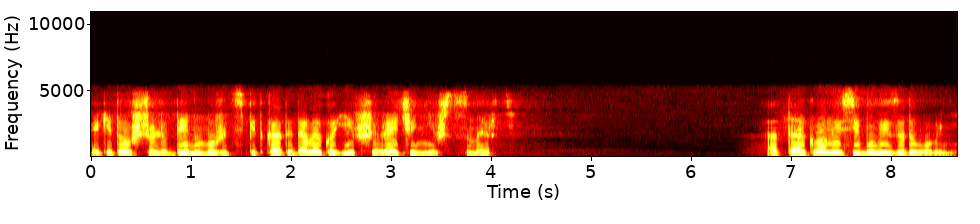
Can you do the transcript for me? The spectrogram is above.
як і то, що людину можуть спіткати далеко гірші речі, ніж смерть. А так вони всі були задоволені.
